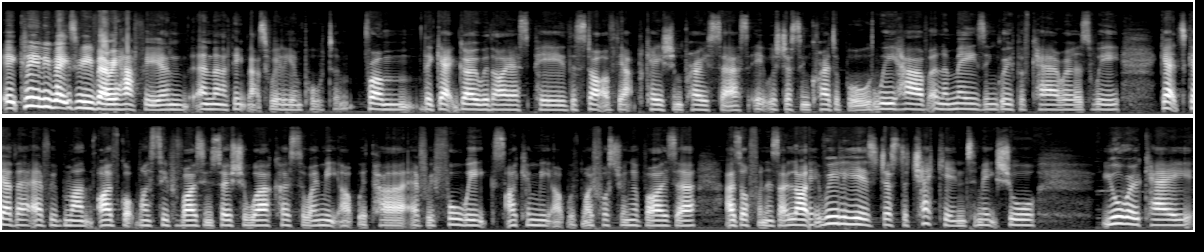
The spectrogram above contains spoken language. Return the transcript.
it clearly makes me very happy and, and I think that's really important. From the get-go with ISP, the start of the application process, it was just incredible. We have an amazing group of carers. We get together every month. I've got my supervising social worker, so I meet up with her every four weeks. I can meet up with my fostering advisor as often as I like. It really is just a check-in to make sure you're okay,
